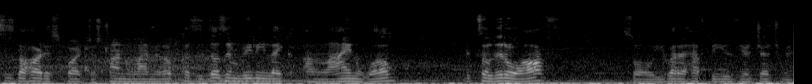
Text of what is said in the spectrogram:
This is the hardest part, just trying to line it up because it doesn't really like align well. It's a little off, so you gotta have to use your judgment.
